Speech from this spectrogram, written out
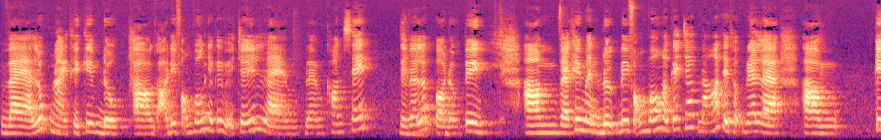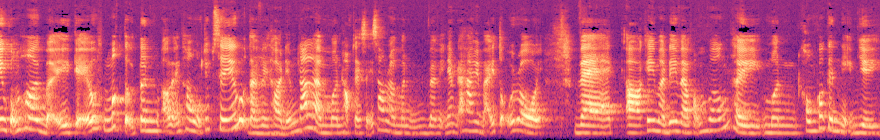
Và lúc này thì kim được uh, gọi đi phỏng vấn cho cái vị trí làm làm concept developer đầu tiên. Um, và khi mình được đi phỏng vấn ở cái job đó thì thực ra là um, Kim cũng hơi bị kiểu mất tự tin ở bản thân một chút xíu tại vì ừ. thời điểm đó là mình học thạc sĩ xong là mình về Việt Nam đã 27 tuổi rồi và uh, khi mà đi vào phỏng vấn thì mình không có kinh nghiệm gì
